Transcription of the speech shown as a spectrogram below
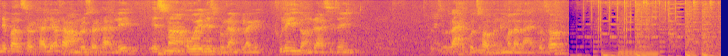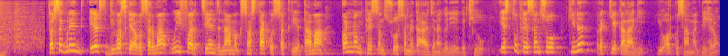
नेपाल सरकारले अथवा हाम्रो सरकारले यसमा अवेरनेस प्रोग्रामको लागि ठुलै धनराशि चाहिँ राखेको छ भन्ने मलाई लागेको छ। दर्शकवृन्द एड्स दिवसकै अवसरमा वी फर चेन्ज नामक संस्थाको सक्रियतामा कन्डम फेसन सो समेत आयोजना गरिएको थियो। यस्तो फेसन सो किन र केका लागि? यो अर्को सामग्री हेरौँ।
